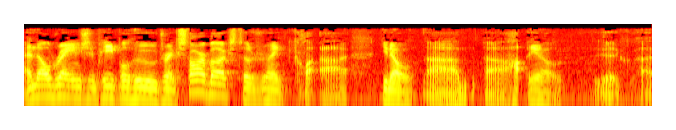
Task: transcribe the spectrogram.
And they'll range in people who drink Starbucks to drink, uh, you know, uh, uh, you know, uh,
